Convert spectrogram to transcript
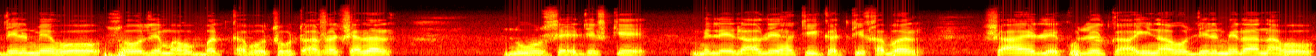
दिल में हो सोज मोहब्बत का वो छोटा सा शरर, नूर से जिसके मिले राज हकीकत की खबर शाहिद कुदरत का आईना हो, दिल मेरा ना हो।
